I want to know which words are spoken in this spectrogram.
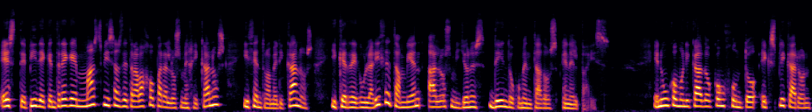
Este pide que entregue más visas de trabajo para los mexicanos y centroamericanos y que regularice también a los millones de indocumentados en el país. En un comunicado conjunto explicaron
